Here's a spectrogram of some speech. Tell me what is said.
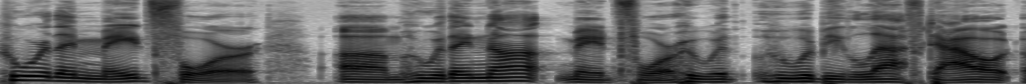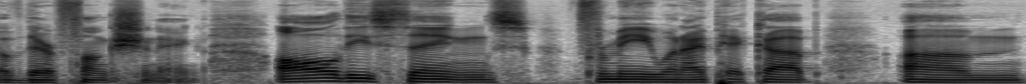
Who were they made for? Um, who are they not made for? Who would who would be left out of their functioning? All these things for me when I pick up um,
